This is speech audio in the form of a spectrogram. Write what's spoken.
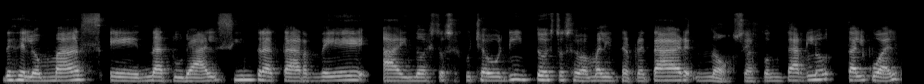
desde lo más eh, natural sin tratar de, ay no, esto se escucha bonito, esto se va a malinterpretar, no, o sea, contarlo tal cual,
